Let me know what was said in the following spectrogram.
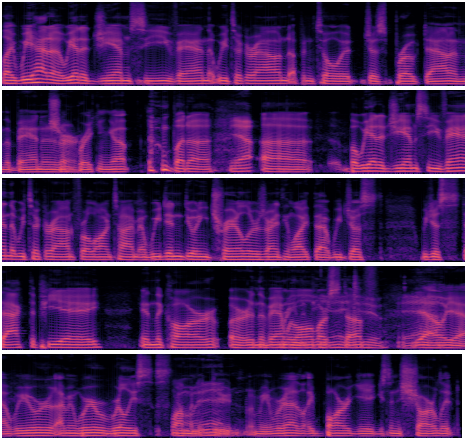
like we had a we had a GMC van that we took around up until it just broke down and the band ended Sure. up breaking up. but uh, Yeah. uh, but we had a GMC van that we took around for a long time, and we didn't do any trailers or anything like that. We just we just stacked the PA in the car or in the van Bring with all of our stuff. Yeah. Yeah. oh yeah, we were. I mean, we were really slumming Going it, in. dude. I mean, we had like bar gigs in Charlotte,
